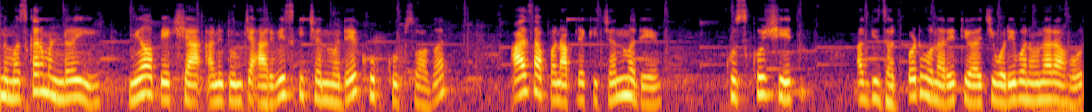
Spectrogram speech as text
नमस्कार मंडळी मी अपेक्षा आणि तुमच्या आर्वीस किचनमध्ये खूप खूप स्वागत. आज आपण आपल्या किचनमध्ये खुसखुशीत अगदी झटपट होणारी तिळाची वडी बनवणार आहोत.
